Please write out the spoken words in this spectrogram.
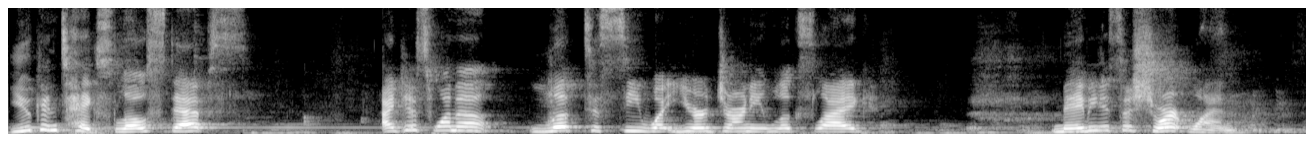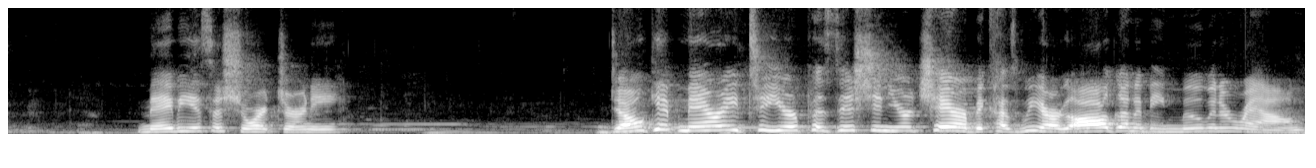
you can take slow steps. I just want to look to see what your journey looks like. Maybe it's a short one. Maybe it's a short journey. Don't get married to your position, your chair, because we are all going to be moving around.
